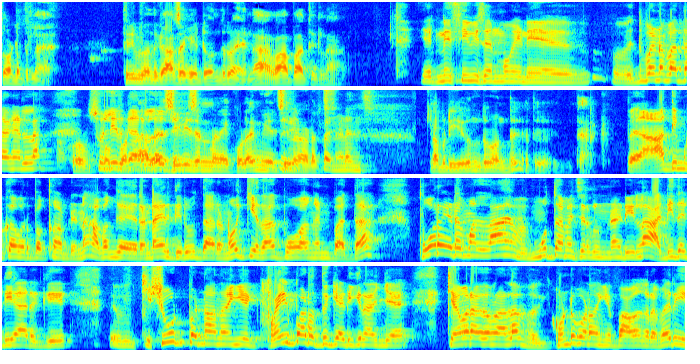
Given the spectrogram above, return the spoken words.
தோட்டத்தில். திருப்பி வந்து காசை கேட்டு வந்துடுவாங்களா வா பார்த்துக்கலாம் ஏற்கனவே சிவி சண்முகம் இது பண்ண பார்த்தாங்க எல்லாம். சொல்லியிருக்காருல்ல. சிவி சண்மனை கொலை முயற்சியில் நடந்துச்சு. அப்படி இருந்தும் வந்து அது இதாக இருக்குது இப்போ அதிமுக ஒரு பக்கம் அப்படின்னா அவங்க ரெண்டாயிரத்தி இருபத்தாறு நோக்கி ஏதாவது போவாங்கன்னு பார்த்தா போகிற இடமெல்லாம் மூத்த அமைச்சர்கள் முன்னாடிலாம் அடிதடியாக இருக்குது ஷூட் பண்ண வந்தவங்க ட்ரைபாடை தூக்கி அடிக்கிறாங்க. கேமரா கேமராலாம் கொண்டு போனவங்க பாவங்கிற மாதிரி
